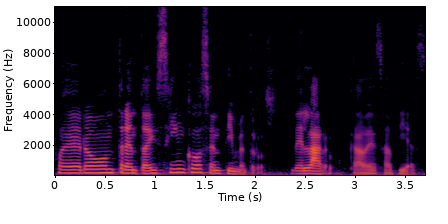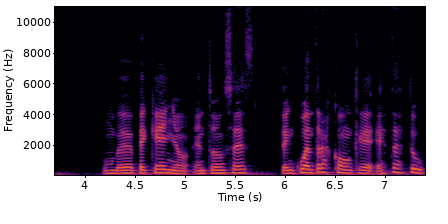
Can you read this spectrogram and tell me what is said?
fueron 35 centímetros de largo, cabeza pies. Un bebé pequeño. Entonces, te encuentras con que este es tu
